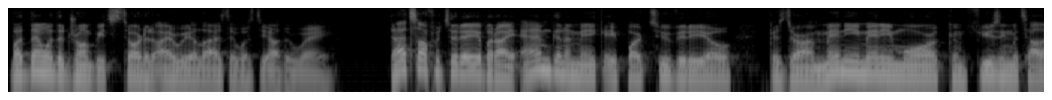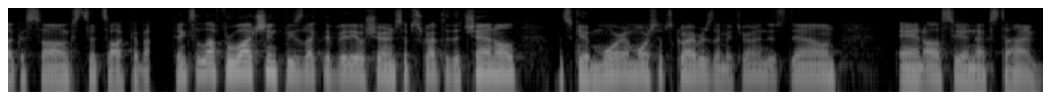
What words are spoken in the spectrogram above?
But then when the drum beat started, I realized it was the other way. That's all for today, but I am gonna make a part 2 video because there are many, many more confusing Metallica songs to talk about. Thanks a lot for watching. Please like the video, share, and subscribe to the channel. Let's get more and more subscribers. Let me turn this down, and I'll see you next time.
